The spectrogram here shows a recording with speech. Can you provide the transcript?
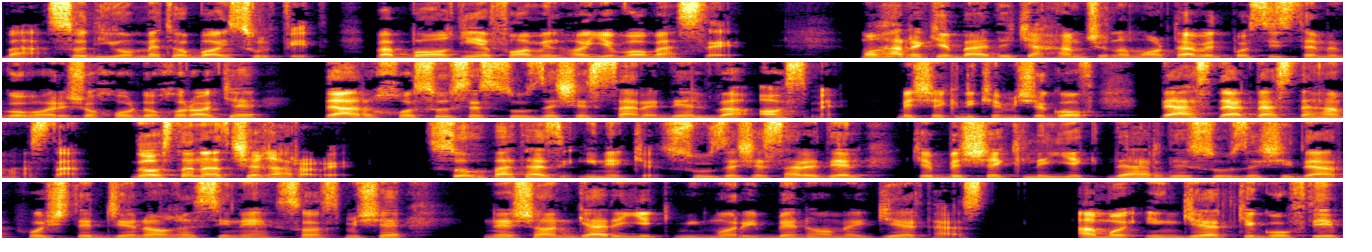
و sodium metabisulfite و باقی فامیل های وابسته. محرک بعدی که همچنان مرتبط با سیستم گوارش و خورد و خوراکه در خصوص سوزش سر دل و آسمه. به شکلی که میشه گفت دست در دست هم هستن داستان از چه قراره؟ صحبت از اینه که سوزش سر دل که به شکل یک درد سوزشی در پشت جناق سینه احساس میشه نشانگر یک بیماری به نام گرد است. اما این گرد که گفتیم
